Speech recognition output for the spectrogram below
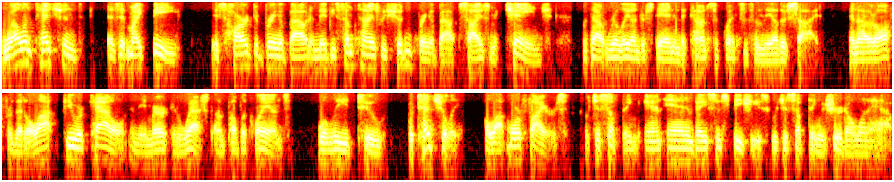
Well intentioned as it might be, it's hard to bring about, and maybe sometimes we shouldn't bring about seismic change without really understanding the consequences on the other side. And I would offer that a lot fewer cattle in the American West on public lands will lead to potentially a lot more fires, which is something, and, and invasive species, which is something we sure don't want to have.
